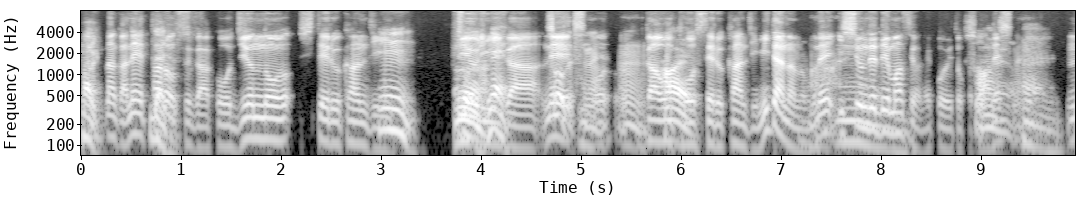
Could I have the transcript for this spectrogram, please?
はい。なんかね、タロスがこう順応してる感じ、うん。ジュリーがねそうです、ねもううん顔を通してる感じみたいなのもねは、い一瞬で出ますよね、こういうところねそうで。すね。はい。う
